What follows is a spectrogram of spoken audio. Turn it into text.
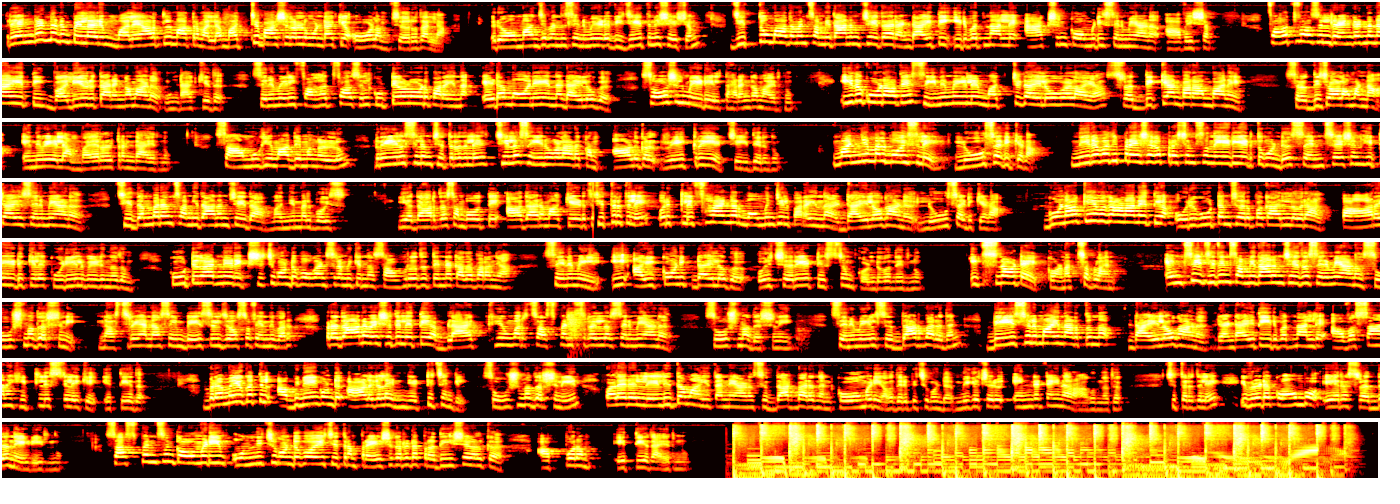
രംഗണ്ണനും പിള്ളേരും മലയാളത്തിൽ മാത്രമല്ല മറ്റ് ഭാഷകളിലും ഉണ്ടാക്കിയ ഓളം ചെറുതല്ല. രോമാഞ്ചം എന്ന സിനിമയുടെ വിജയത്തിന് ശേഷം ജിത്തു മാധവൻ സംവിധാനം ചെയ്ത രണ്ടായിരത്തി ഇരുപത്തിനാലിലെ ആക്ഷൻ കോമഡി സിനിമയാണ് ആവേശം. ഫഹദ് ഫാസിൽ രംഗണ്ണനായി എത്തി വലിയൊരു തരംഗമാണ് ഉണ്ടാക്കിയത്. സിനിമയിൽ ഫഹദ് ഫാസിൽ കുട്ടികളോട് പറയുന്ന എട മോനെ എന്ന ഡയലോഗ് സോഷ്യൽ മീഡിയയിൽ തരംഗമായിരുന്നു. ഇതുകൂടാതെ സിനിമയിലെ മറ്റ് ഡയലോഗുകളായ ശ്രദ്ധിക്കാൻ പറാമ്പാനെ ശ്രദ്ധിച്ചോളമണ്ണ എന്നിവയെല്ലാം വൈറൽ ട്രെൻഡായിരുന്നു. സാമൂഹ്യ മാധ്യമങ്ങളിലും റീൽസിലും ചിത്രത്തിലെ ചില സീനുകളടക്കം ആളുകൾ റീക്രിയേറ്റ് ചെയ്തിരുന്നു. മഞ്ഞമ്മൽ ബോയ്സിലെ ലൂസ് അടിക്കട. നിരവധി പ്രേക്ഷക പ്രശംസ നേടിയെടുത്തുകൊണ്ട് സെൻസേഷൻ ഹിറ്റായ സിനിമയാണ് ചിദംബരം സംവിധാനം ചെയ്ത മഞ്ഞമ്മൽ ബോയ്സ്. യഥാർത്ഥ സംഭവത്തെ ആധാരമാക്കിയെടുത്ത ചിത്രത്തിലെ ഒരു ക്ലിഫ് ഹാങ്ങർ മൊമെന്റിൽ പറയുന്ന ഡയലോഗാണ് ലൂസ് അടിക്കട. ഗുണാക്കേവ് കാണാനെത്തിയ ഒരു കൂട്ടം ചെറുപ്പക്കാരിൽ ഒരാൾ പാറയിടുക്കിലെ കുഴിയിൽ വീഴുന്നതും കൂട്ടുകാരനെ രക്ഷിച്ചു കൊണ്ടുപോകാൻ ശ്രമിക്കുന്ന സൗഹൃദത്തിന്റെ കഥ പറഞ്ഞ സിനിമയിൽ ഈ ഐക്കോണിക് ഡയലോഗ് ഒരു ചെറിയ ട്വിസ്റ്റും കൊണ്ടുവന്നിരുന്നു. ഇറ്റ്സ് നോട്ട് എ കൊണച്ച പ്ലാൻ എം സി ജിതിൻ സംവിധാനം ചെയ്ത സിനിമയാണ് സൂക്ഷ്മദർശിനി നസ്രിയ നസീം ബേസിൽ ജോസഫ് എന്നിവർ പ്രധാന വേഷത്തിലെത്തിയ ബ്ലാക്ക് ഹ്യൂമർ സസ്പെൻസ് ത്രില്ലർ സിനിമയാണ് സൂക്ഷ്മദർശിനി സിനിമയിൽ സിദ്ധാർത്ഥ് ഭരതൻ ബേസിലുമായി നടത്തുന്ന ഡയലോഗാണ് രണ്ടായിരത്തി ഇരുപത്തിനാലിന്റെ അവസാന ഹിറ്റ് ലിസ്റ്റിലേക്ക് എത്തിയത്. ഭ്രമയുഗത്തിൽ അഭിനയം കൊണ്ട് ആളുകളെ ഞെട്ടിച്ചെങ്കിൽ സൂക്ഷ്മദർശിനിയിൽ വളരെ ലളിതമായി തന്നെയാണ് സിദ്ധാർത്ഥ് ഭരതൻ കോമഡി അവതരിപ്പിച്ചുകൊണ്ട് മികച്ചൊരു എന്റർടൈനർ ആകുന്നത്. ചിത്രത്തിലെ ഇവരുടെ കോംബോ ഏറെ ശ്രദ്ധ നേടിയിരുന്നു. സസ്പെൻസും കോമഡിയും ഒന്നിച്ചു കൊണ്ടുപോയ ചിത്രം പ്രേക്ഷകരുടെ പ്രതീക്ഷകൾക്ക് അപ്പുറം എത്തിയതായിരുന്നു. Thank you.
